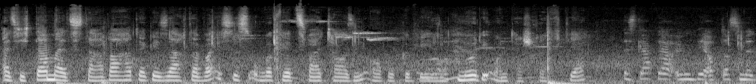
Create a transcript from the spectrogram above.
als ich damals da war, hat er gesagt, da war, ist es ungefähr 2000 Euro gewesen. Oh. Nur die Unterschrift, ja. Es gab ja irgendwie auch das mit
